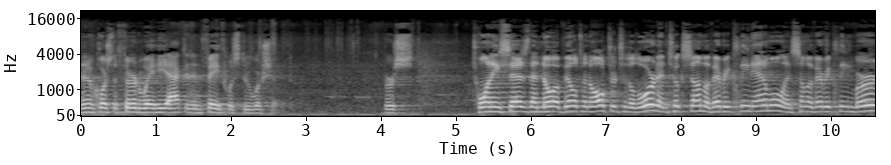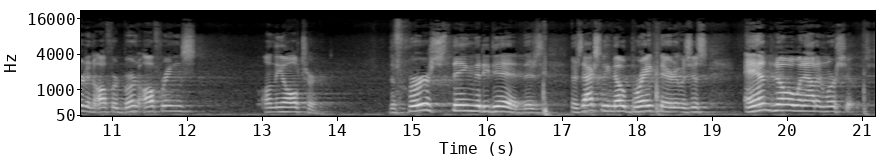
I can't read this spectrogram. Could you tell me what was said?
then, of course, the third way he acted in faith was through worship. Verse 20 says Then Noah built an altar to the Lord and took some of every clean animal and some of every clean bird and offered burnt offerings on the altar. The first thing that he did, there's, there's actually no break there. It was just, and Noah went out and worshiped.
